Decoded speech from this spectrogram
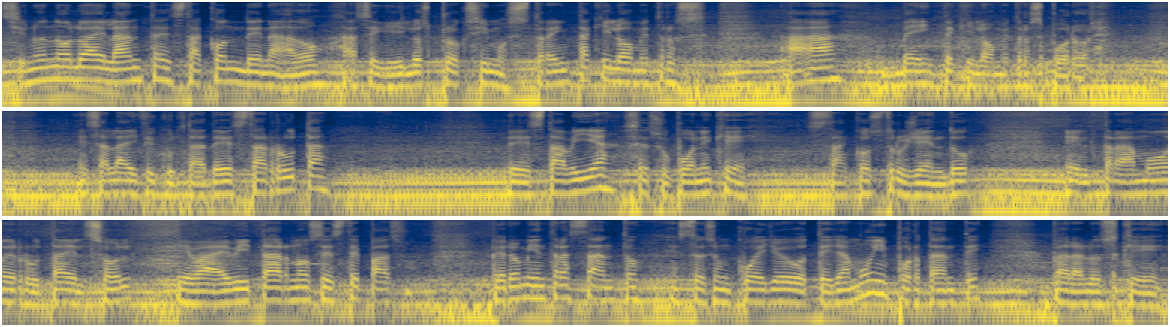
si uno no lo adelanta está condenado a seguir los próximos 30 kilómetros a 20 kilómetros por hora. Esa es la dificultad de esta ruta de esta vía se supone que están construyendo el tramo de Ruta del Sol que va a evitarnos este paso. Pero mientras tanto, esto es un cuello de botella muy importante para los que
